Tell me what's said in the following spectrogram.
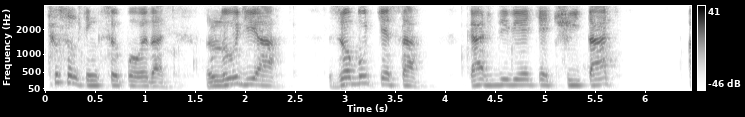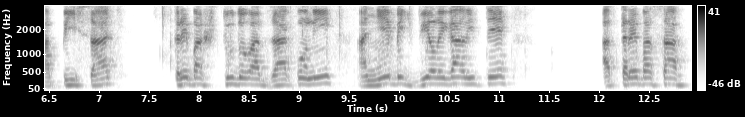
Čo som tým chcel povedať? Ľudia, zobuďte sa, každý viete čítať a písať, treba študovať zákony a nebyť v ilegalite a treba sa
